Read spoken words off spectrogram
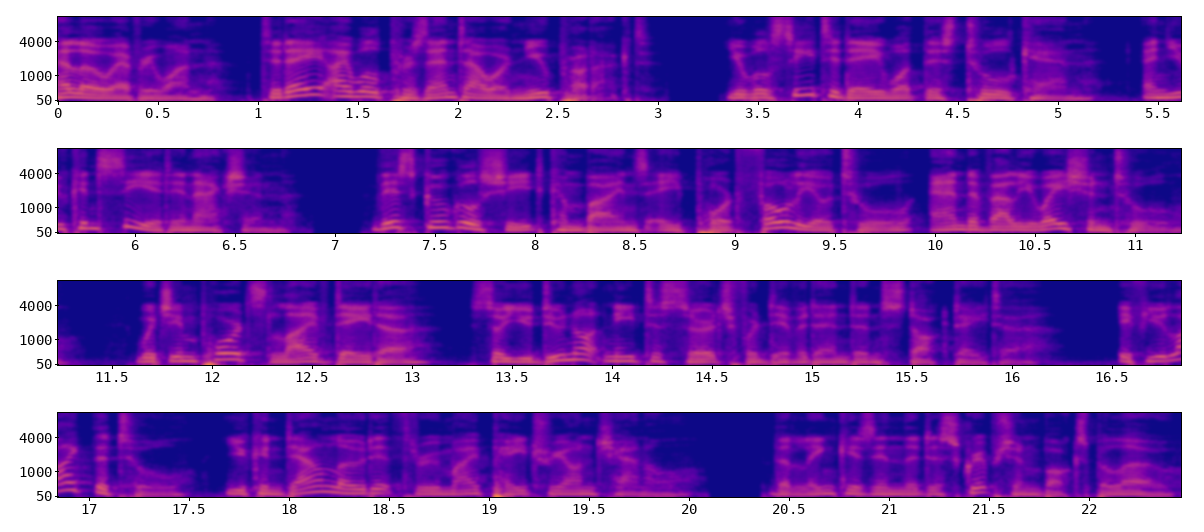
Hello everyone. Today I will present our new product. You will see today what this tool can, and you can see it in action. This Google Sheet combines a portfolio tool and a valuation tool, which imports live data so you do not need to search for dividend and stock data. If you like the tool, you can download it through my Patreon channel. The link is in the description box below.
